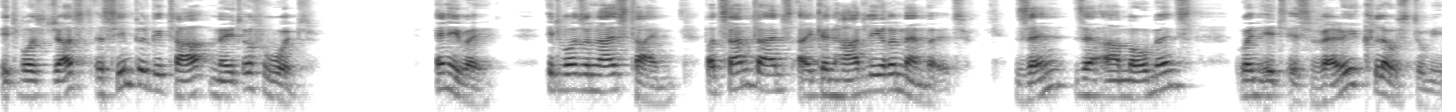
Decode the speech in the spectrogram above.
It was just a simple guitar made of wood. Anyway, it was a nice time, but sometimes I can hardly remember it. Then there are moments when it is very close to me.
